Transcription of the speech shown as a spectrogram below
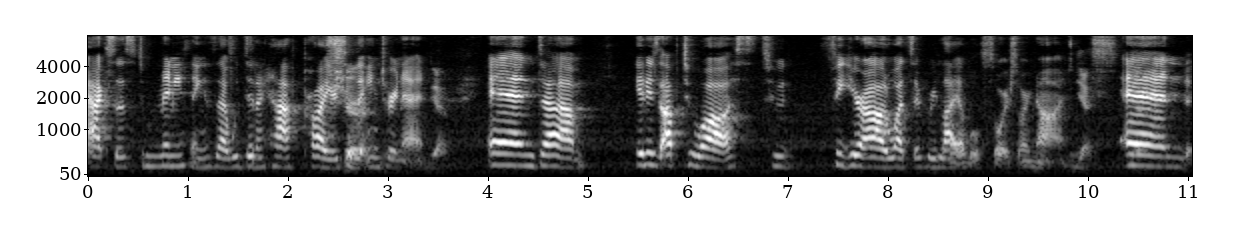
access to many things that we didn't have prior Sure. to the internet. Yeah. And um, it is up to us to figure out what's a reliable source or not. Yes. And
